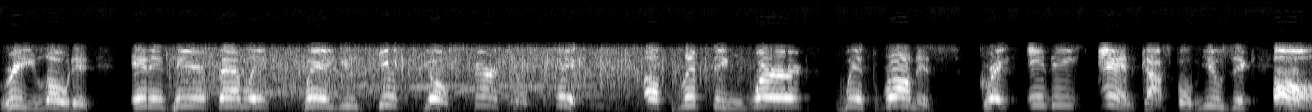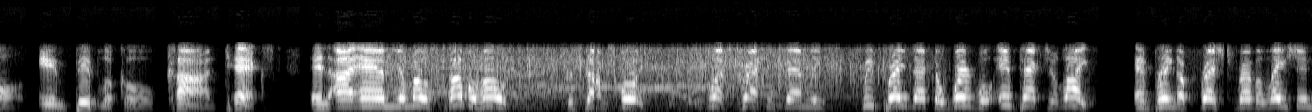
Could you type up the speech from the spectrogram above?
Reloaded. It is here, family, where you get your spiritual fix, uplifting word with rawness, great indie and gospel music all in biblical context. And I am your most humble host, the Psalmist Voice. What's cracking, family? We pray that the word will impact your life and bring a fresh revelation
